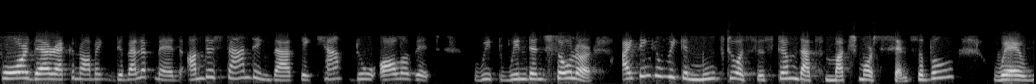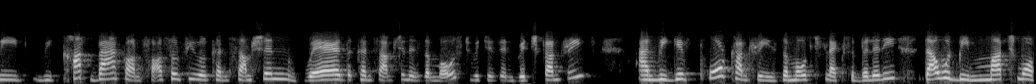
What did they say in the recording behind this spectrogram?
for their economic development, understanding that they can't do all of it with wind and solar. I think if we can move to a system that's much more sensible, where we, we cut back on fossil fuel consumption where the consumption is the most, which is in rich countries, and we give poor countries the most flexibility, that would be much more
